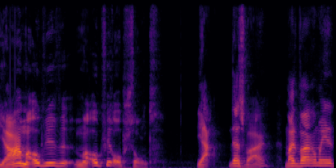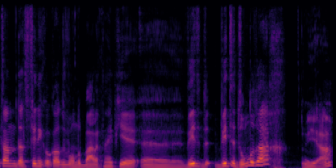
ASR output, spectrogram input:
Ja, maar ook weer, maar ook weer opstond. Ja, dat is waar. Maar waarom heet het dan, dat vind ik ook altijd wonderbaarlijk. Dan heb je eh, witte, witte Donderdag Ja.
